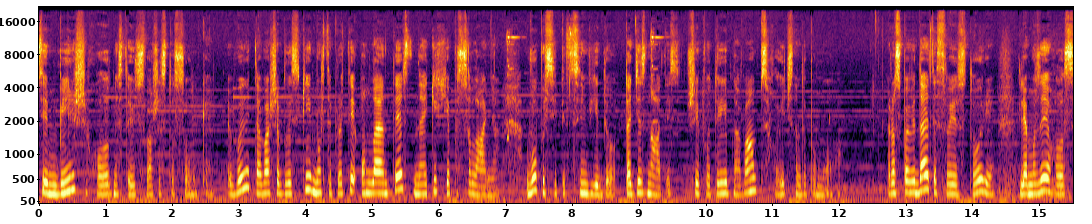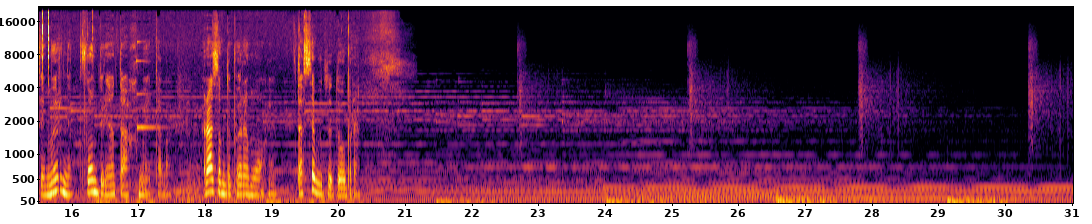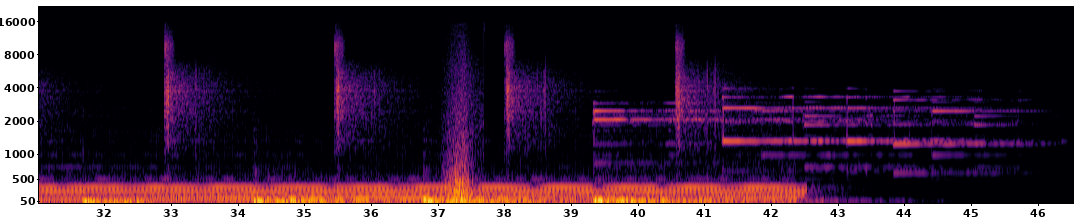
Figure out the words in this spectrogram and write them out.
тим більше холодні стають ваші стосунки. Ви та ваші близькі можете пройти онлайн-тест, на яких є посилання в описі під цим відео, та дізнатись, чи потрібна вам психологічна допомога. Розповідайте свої історії для музею Голоси Мирних фонду Ріната Ахметова. Разом до перемоги. Та все буде добре.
